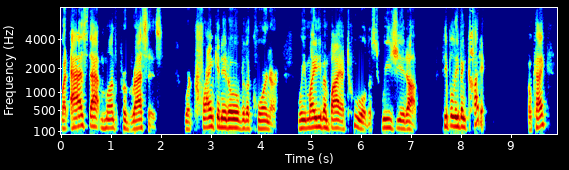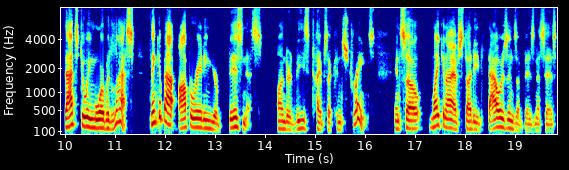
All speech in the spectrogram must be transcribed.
But as that month progresses, we're cranking it over the corner. We might even buy a tool to squeeze it up. People even cut it. Okay. That's doing more with less. Think about operating your business under these types of constraints. And so Mike and I have studied thousands of businesses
